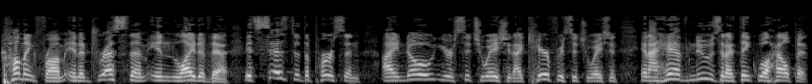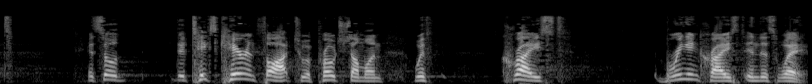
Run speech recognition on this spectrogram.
coming from and address them in light of that. It says to the person, I know your situation, I care for your situation, and I have news that I think will help it. And so it takes care and thought to approach someone with Christ, bringing Christ in this way.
